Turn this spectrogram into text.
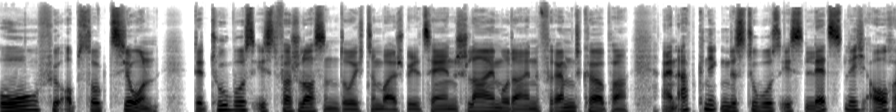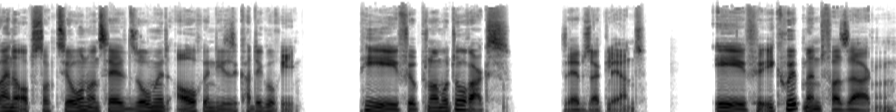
O für Obstruktion. Der Tubus ist verschlossen durch zum Beispiel zähen Schleim oder einen Fremdkörper. Ein Abknicken des Tubus ist letztlich auch eine Obstruktion und zählt somit auch in diese Kategorie. P für Pneumothorax. Selbsterklärend. E für Equipmentversagen.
